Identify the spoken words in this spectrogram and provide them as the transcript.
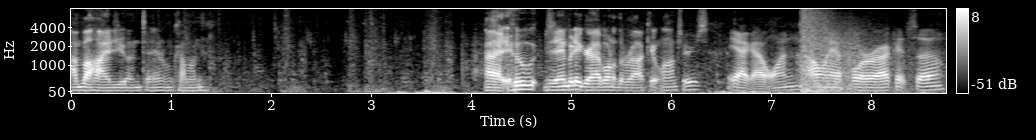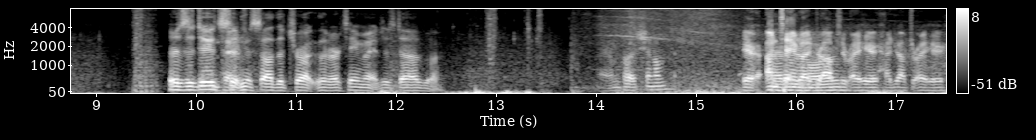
I'm behind you, Untamed. I'm coming. Alright, who did anybody grab one of the rocket launchers? Yeah, I got one. I only have four rockets though. There's a dude sitting beside the truck that our teammate just died by. I'm pushing him. Here, Untamed, on I dropped it right here. I dropped it right here.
